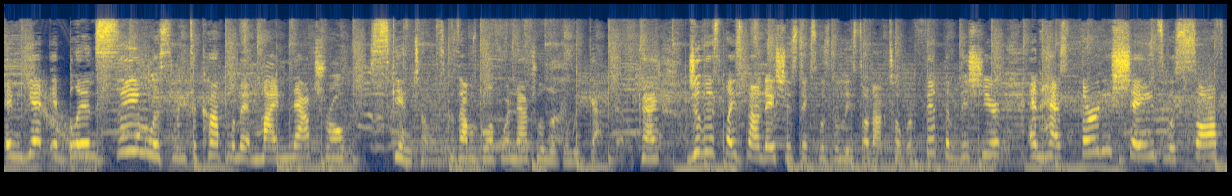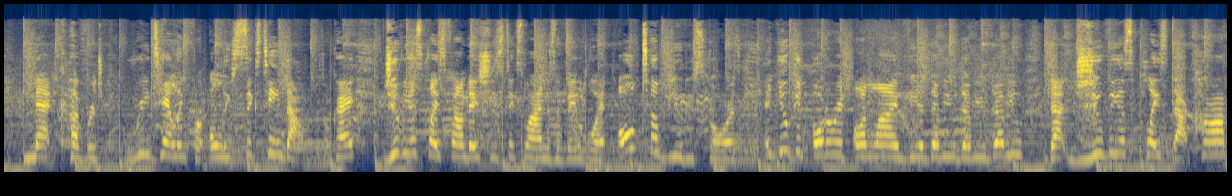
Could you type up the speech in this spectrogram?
and yet it blends seamlessly to complement my natural skin tones, because I was going for a natural look and we got that, okay? Juvia's Place Foundation Sticks was released on October 5th of this year and has 30 shades with soft matte coverage, retailing for only $16, okay? Juvia's Place Foundation Sticks line is available at Ulta Beauty stores, and you can order it online via www.juviasplace.com.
